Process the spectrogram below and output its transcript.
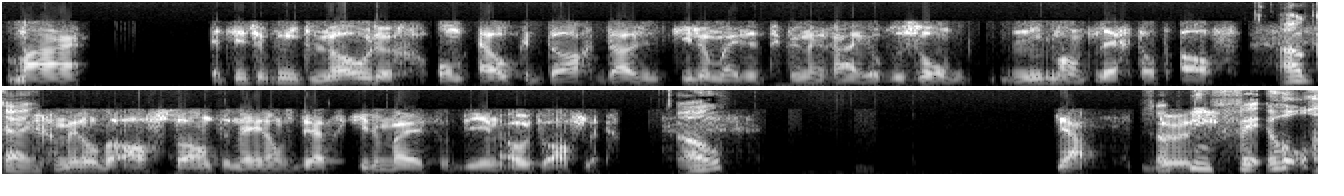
Maar het is ook niet nodig om elke dag duizend kilometer te kunnen rijden op de zon. Niemand legt dat af. Oké. De gemiddelde afstand in Nederland is 30 kilometer die een auto aflegt. Oh, Ja, is ook dus niet veel.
